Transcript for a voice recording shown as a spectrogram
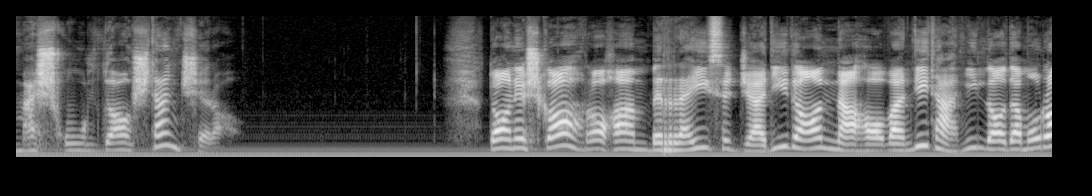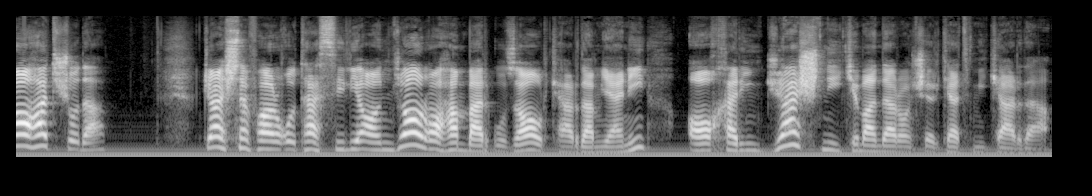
مشغول داشتن چرا؟ دانشگاه را هم به رئیس جدید آن نهاوندی تحویل دادم و راحت شدم. جشن فارغ و تحصیلی آنجا را هم برگزار کردم. یعنی آخرین جشنی که من در آن شرکت می کردم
